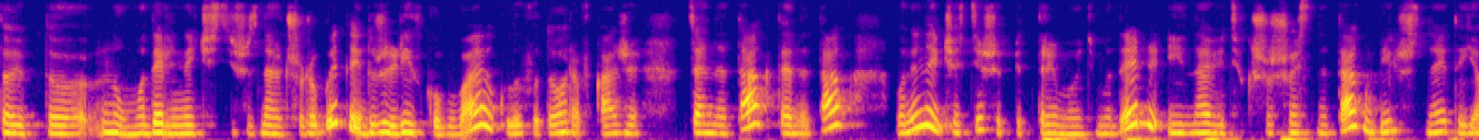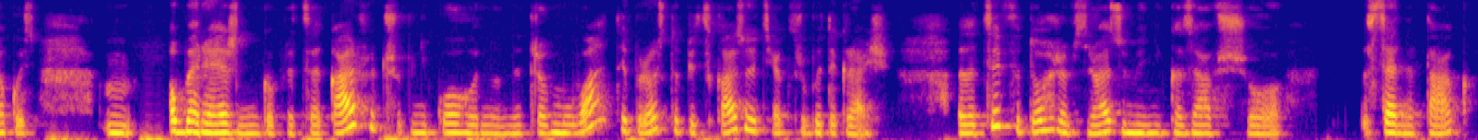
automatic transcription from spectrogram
тобто ну, моделі найчастіше знають, що робити, і дуже рідко буває, коли фотограф каже, це не так, це не так. Вони найчастіше підтримують моделі, і навіть якщо щось не так, більш знаєте, якось обережненько про це кажуть, щоб нікого ну, не травмувати, просто підказують, як зробити краще. Але цей фотограф зразу мені казав, що все не так,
